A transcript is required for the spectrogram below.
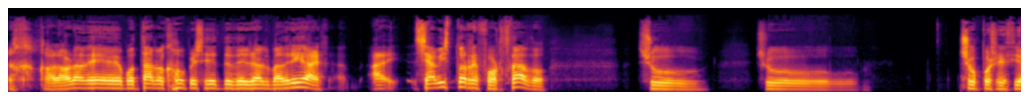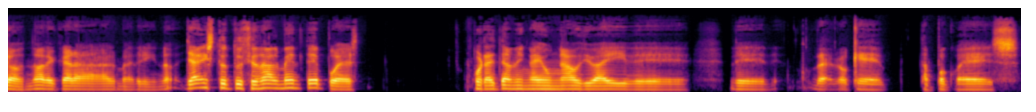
a la hora de votarlo como presidente del Real Madrid, se ha visto reforzado su, su, su posición, ¿no? De cara al Madrid, ¿no? Ya institucionalmente, pues, por ahí también hay un audio ahí de, de, de- de lo que tampoco es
